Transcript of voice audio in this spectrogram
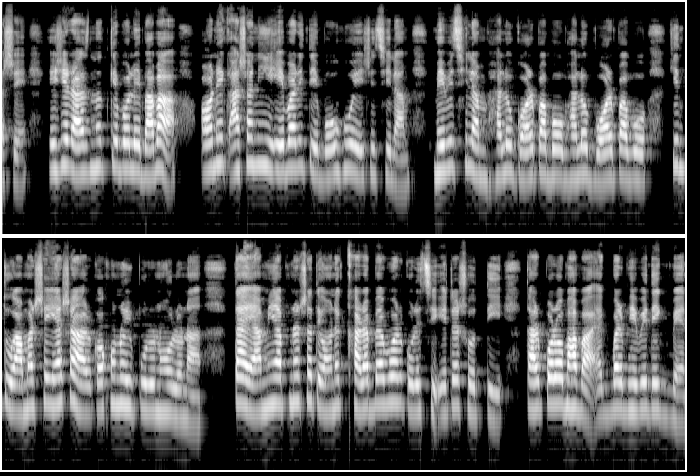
আসে, এসে রাজনাথকে বলে, বাবা অনেক আশা নিয়ে এ বাড়িতে বউ হয়ে এসেছিলাম। ভেবেছিলাম, ভালো গড় পাবো, ভালো বর পাবো। কিন্তু আমার সেই আশা আর কখনোই পূরণ হলো না। তাই আমি আপনার সাথে অনেক খারাপ ব্যবহার করেছি, এটা সত্যি। তারপরও ভাবা, একবার ভেবে দেখবেন।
